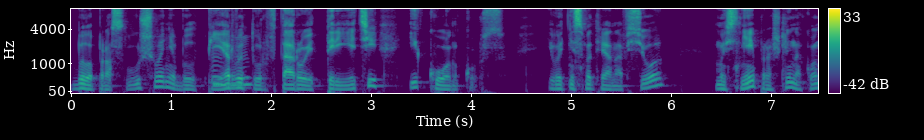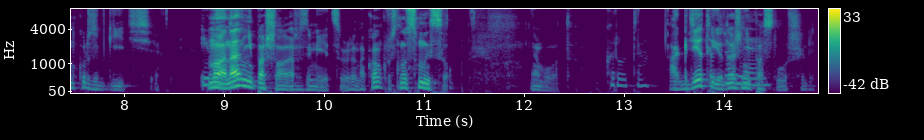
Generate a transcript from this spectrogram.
было прослушивание, был первый Мгм. тур, второй, третий и конкурс. И вот несмотря на все, мы с ней прошли на конкурс в ГИТИСе. И ну, вот она не пошла, разумеется, уже на конкурс, но смысл. Вот. Круто. А где-то ее даже не послушали.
